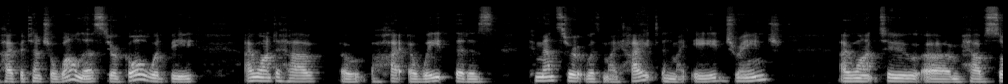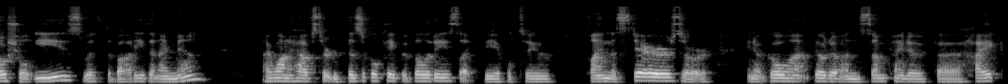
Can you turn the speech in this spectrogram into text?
high potential wellness. Your goal would be, I want to have a, a, high, a weight that is commensurate with my height and my age range. I want to um, have social ease with the body that I'm in. I want to have certain physical capabilities, like be able to climb the stairs or you know go on go to on some kind of uh, hike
